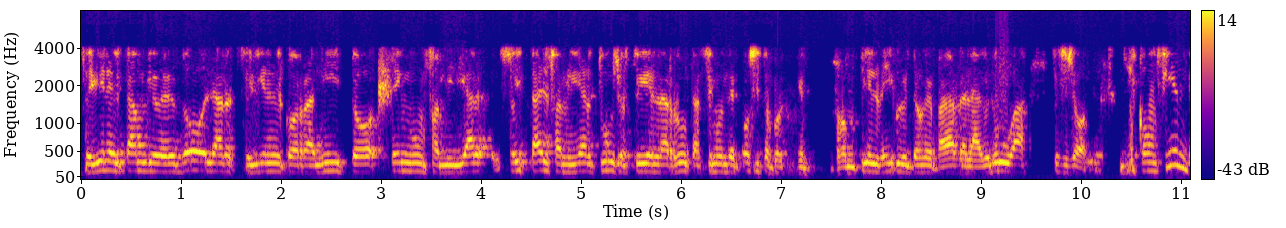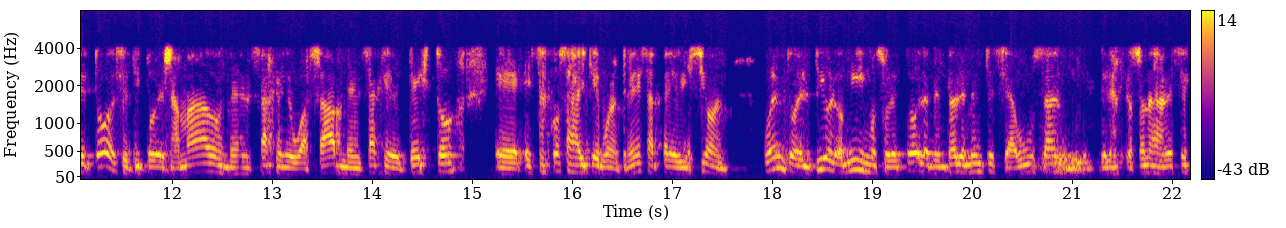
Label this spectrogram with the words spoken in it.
se viene el cambio del dólar, se viene el corralito, tengo un familiar, soy tal familiar tuyo, estoy en la ruta, hacemos un depósito porque rompí el vehículo y tengo que pagarle la grúa, qué sé yo. Desconfíen de todo ese tipo de llamados, mensajes de WhatsApp, mensajes de texto, eh, esas cosas hay que, bueno, tener esa previsión. Cuento del tío lo mismo, sobre todo lamentablemente se abusan de las personas a veces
